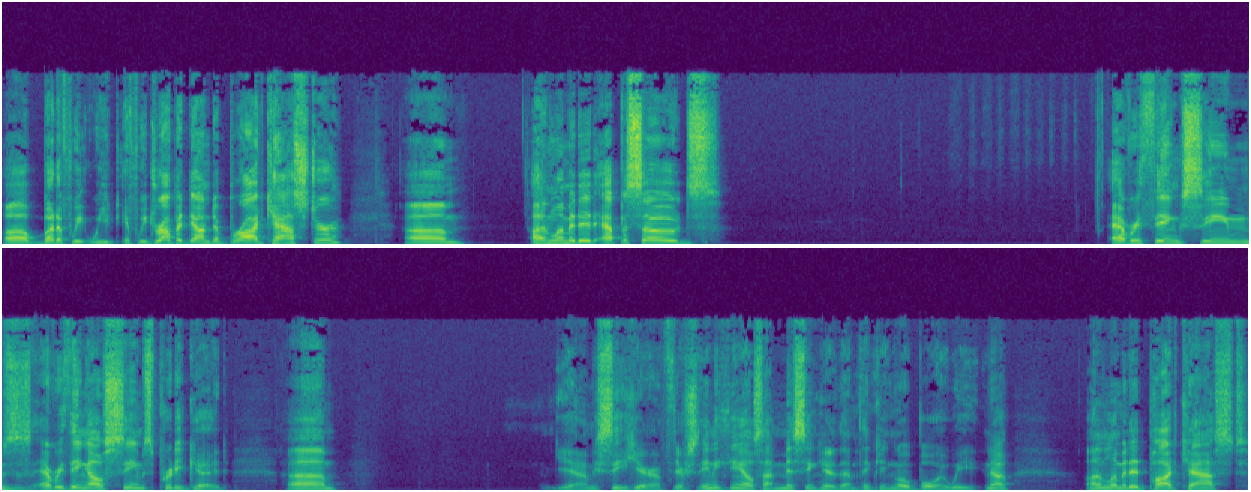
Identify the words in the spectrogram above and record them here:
Uh, but if we, we if we drop it down to broadcaster, um, unlimited episodes, everything seems everything else seems pretty good. Um, yeah, let me see here if there's anything else I'm missing here that I'm thinking, oh boy, we no unlimited podcast.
